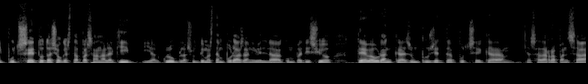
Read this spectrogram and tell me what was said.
i potser tot això que està passant a l'equip i al club les últimes temporades a nivell de competició té a veure que és un projecte potser que, que s'ha de repensar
